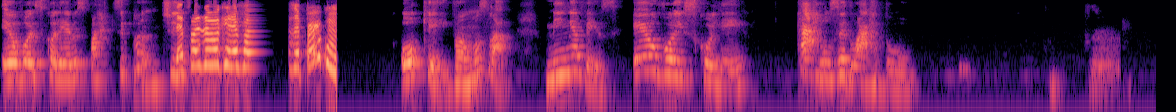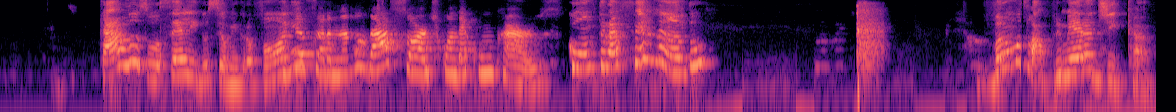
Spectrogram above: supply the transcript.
Eu vou escolher os participantes. Depois eu vou querer fazer pergunta. Ok, vamos lá. Minha vez. Eu vou escolher Carlos Eduardo. Carlos, você liga o seu microfone Professora, não dá sorte quando é com o Carlos. contra Fernando. Vamos lá, primeira dica.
